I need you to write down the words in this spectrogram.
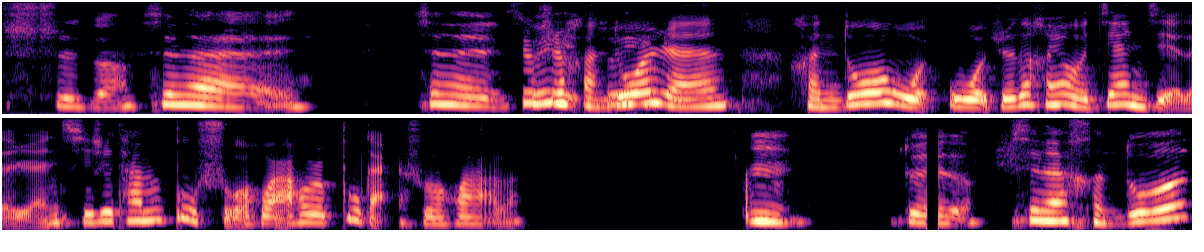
是的，现在现在就是很多人，很多我我觉得很有见解的人，其实他们不说话或者不敢说话了。嗯，对的，现在很多。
